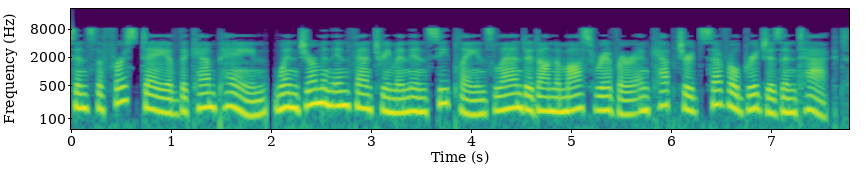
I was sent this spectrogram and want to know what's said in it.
since the first day of the campaign, when German infantrymen in seaplanes landed on the Maas River and captured several bridges intact.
